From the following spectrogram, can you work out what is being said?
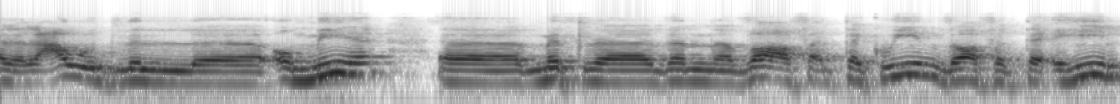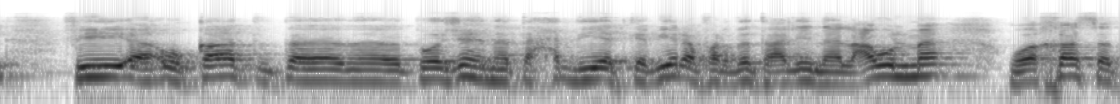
العود للأمية آه، مثل ضعف التكوين ضعف التأهيل. في أوقات تواجهنا تحديات كبيرة فرضتها علينا العولمة وخاصة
